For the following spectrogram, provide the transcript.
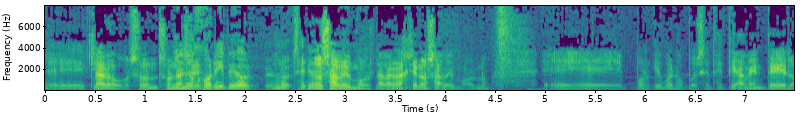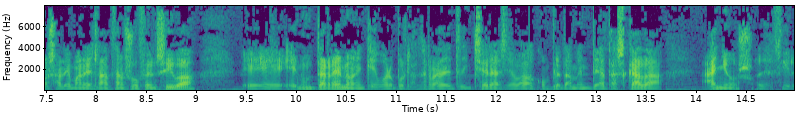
Eh, claro, son, son ni mejor ni peor, pero no, sería no sabemos, la verdad es que no sabemos, ¿no? Eh, porque bueno, pues efectivamente los alemanes lanzan su ofensiva eh, en un terreno en que bueno, pues la guerra de trincheras llevaba completamente atascada años, es decir,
